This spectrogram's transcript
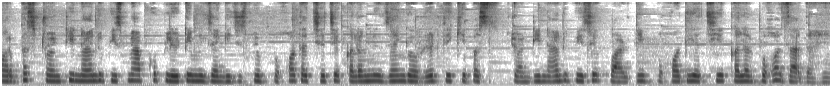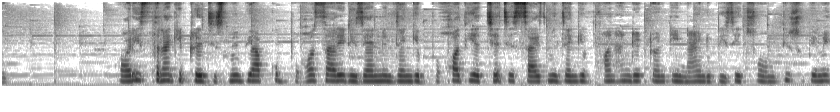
और बस ट्वेंटी नाइन रुपीज़ में आपको प्लेटें मिल जाएँगी, जिसमें बहुत अच्छे अच्छे कलर मिल जाएँगे। और रेट देखिए, बस ट्वेंटी नाइन रुपीज़ है। क्वालिटी बहुत ही अच्छी है कलर बहुत ज़्यादा हैं। और इस तरह की ट्रे जिसमें भी आपको बहुत सारे डिज़ाइन मिल जाएँगे, बहुत ही अच्छे अच्छे साइज़ मिल जाएँगे one hundred twenty nine rupees एक सौ उनतीस रुपये में।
